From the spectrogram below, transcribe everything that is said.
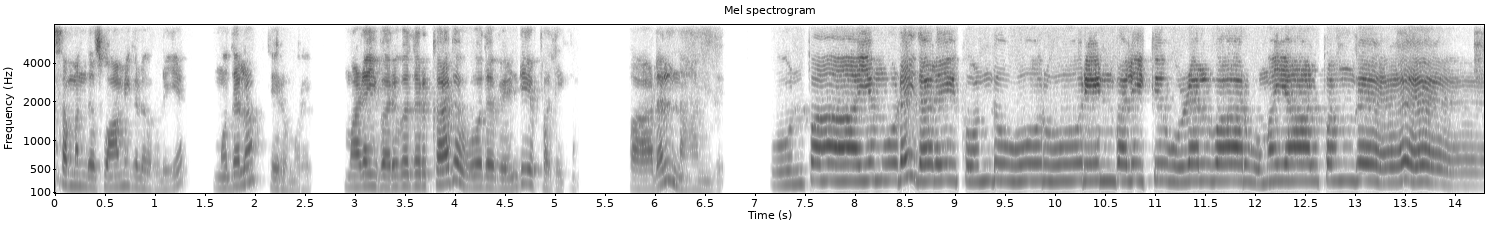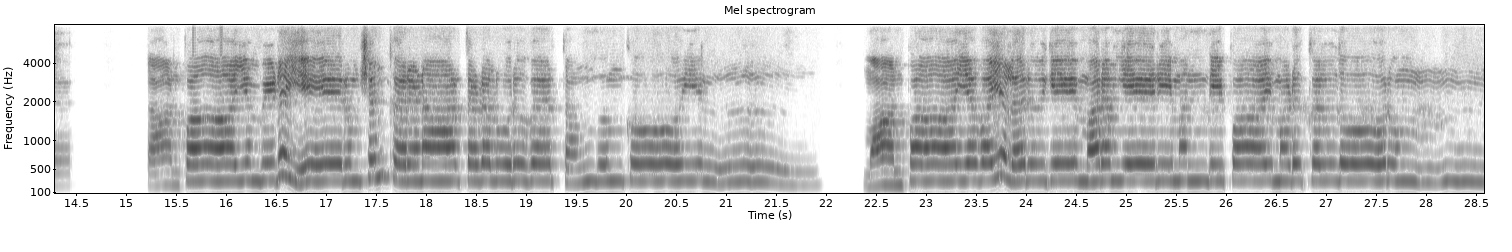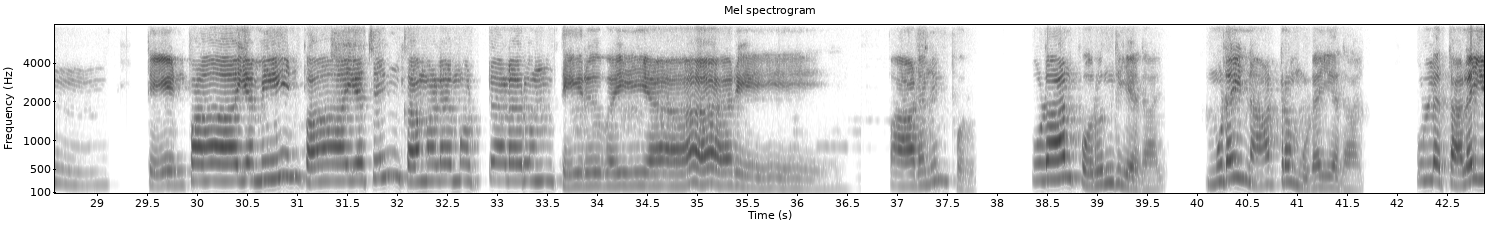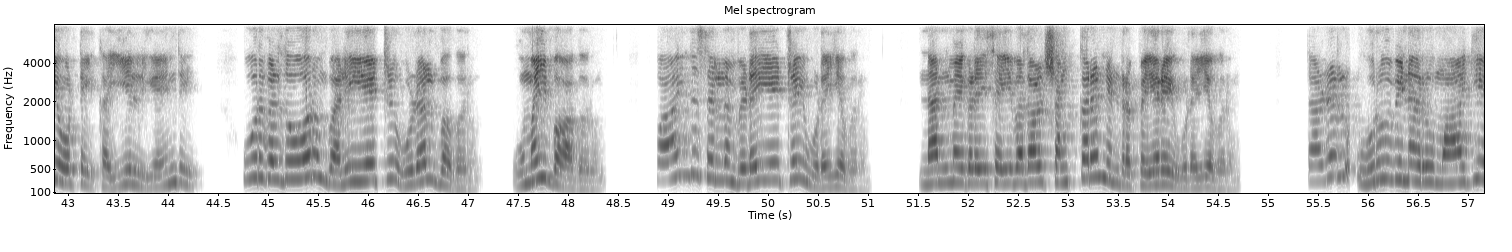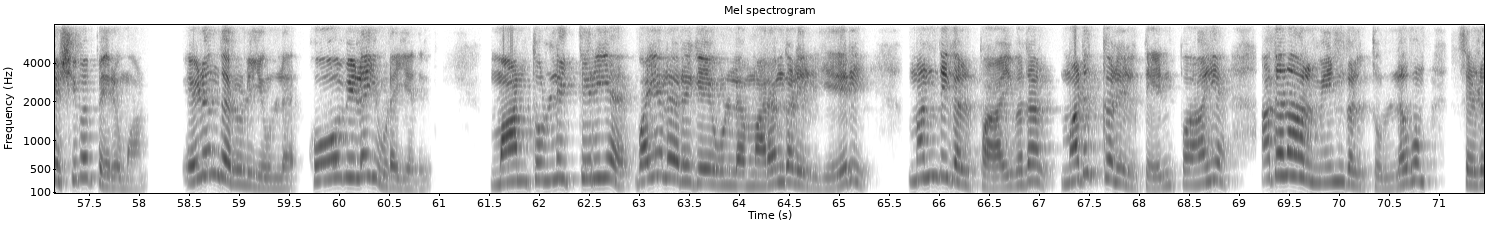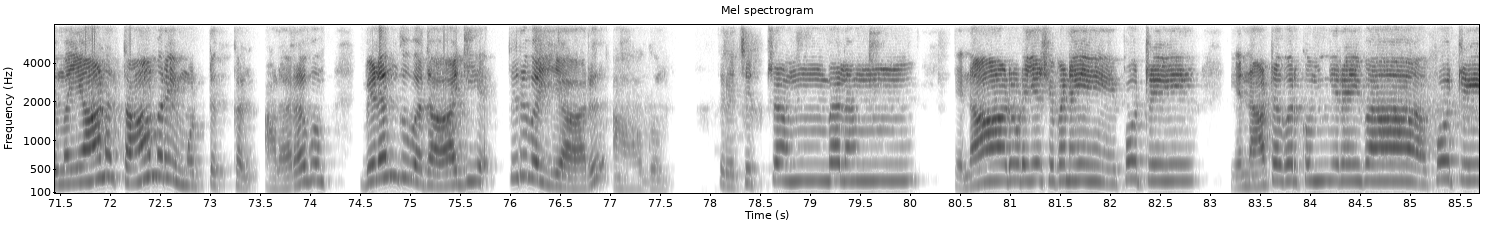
சம்பந்த சுவாமிகளருடைய முதலாம் திருமுறை. மழை வருவதற்காக ஓத வேண்டிய பதிகம். பாடல் நான்கு. உன் பாயம் உடைதலை கொண்டு ஊர் ஊரின் பலிக்கு உழல்வார் உமையால் பங்க. தான் பாயம் விட ஏறும் சங்கரனார் தடல் ஒருவர் தங்கும் கோயில். மான் பாய வயல் அருகே மரம் ஏறி மந்தி பாய் மடுக்கல் தோறும். தேன் பாய மீன் பாய செங்கமல முட்டளரும் திருவையாரே பாடலின் பொருள். உளால் பொருந்தியதாய் முடை நாற்றம் உடையதாய் உள்ள தலையோட்டை கையில் ஏந்தி ஊர்கள் தோறும் வழியேற்று உழல்பவரும் உமைபாகரும் பாய்ந்து செல்லும் விடையேற்றை உடையவரும் நன்மைகளை செய்வதால் சங்கரன் என்ற பெயரை உடையவரும் தழல் உருவினருமாகிய சிவபெருமான் எழுந்தருளியுள்ள கோவிலை உடையது. மான் துள்ளித் திரிய வயலருகே உள்ள மரங்களில் ஏறி மந்திகள் பாய்வதால் மடுக்களில் தேன் பாய அதனால் மீன்கள் துள்ளவும் செழுமையான தாமரை மொட்டுக்கள் அலறவும் விளங்குவதாகிய திருவையாறு ஆகும். திருச்சிற்றம்பலம் நாடுடைய சிவனே போற்றி. என் நாட்டவர்க்கும் இறைவா போற்றி.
